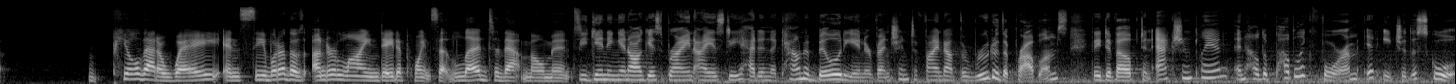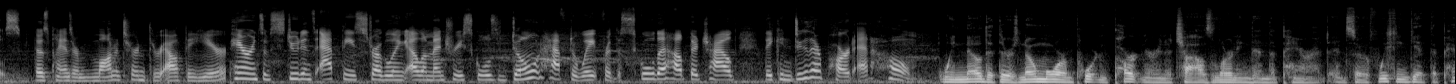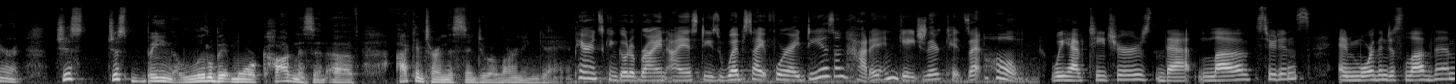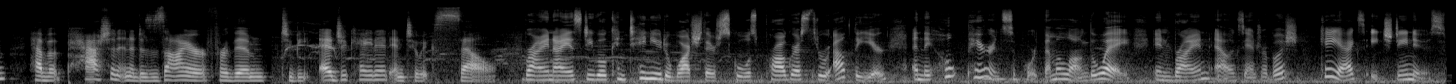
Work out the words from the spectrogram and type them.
peel that away and see what are those underlying data points that led to that moment. Beginning in August, Bryan ISD had an accountability intervention to find out the root of the problems. They developed an action plan and held a public forum at each of the schools. Those plans are monitored throughout the year. Parents of students at these struggling elementary schools don't have to wait for the school to help their child. They can do their part at home. We know that there's no more important partner in a child's learning than the parent. And so if we can get the parent just just being a little bit more cognizant of I can turn this into a learning game. Parents can go to Bryan ISD's website for ideas on how to engage their kids at home. We have teachers that love students and more than just love them, have a passion and a desire for them to be educated and to excel. Bryan ISD will continue to watch their school's progress throughout the year and they hope parents support them along the way. In Bryan, Alexandra Bush, KAGS HD News.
